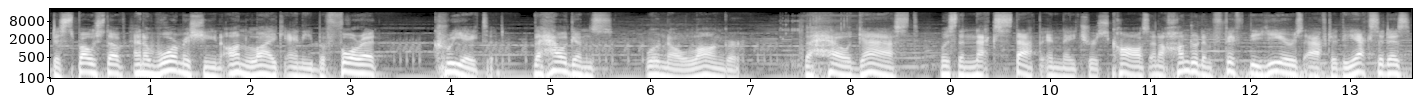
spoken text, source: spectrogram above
disposed of, and a war machine unlike any before it created. The Helghans were no longer. The Helghast was the next step in nature's cause, and 150 years after the Exodus,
